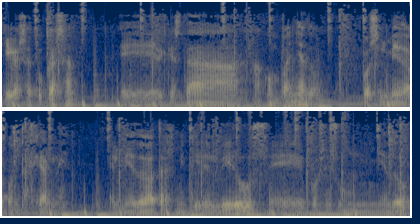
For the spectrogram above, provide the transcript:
llegas a tu casa, eh, el que está acompañado, pues el miedo a contagiarle. El miedo a transmitir el virus, eh, pues es un miedo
